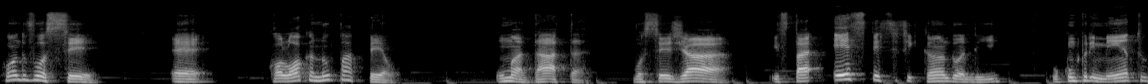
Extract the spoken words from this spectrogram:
Quando você é, coloca no papel uma data, você já está especificando ali o cumprimento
